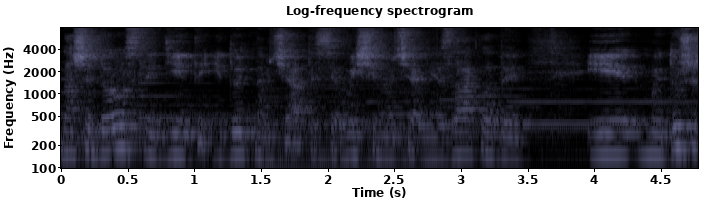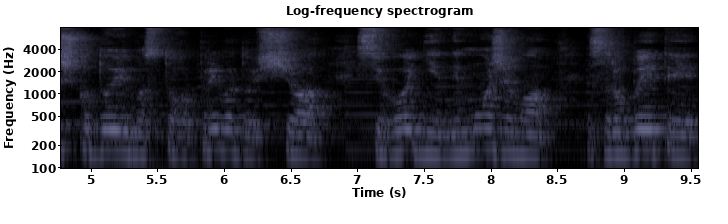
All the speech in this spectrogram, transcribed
наші дорослі діти йдуть навчатися вищі навчальні заклади. І ми дуже шкодуємо з того приводу, що сьогодні не можемо зробити,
